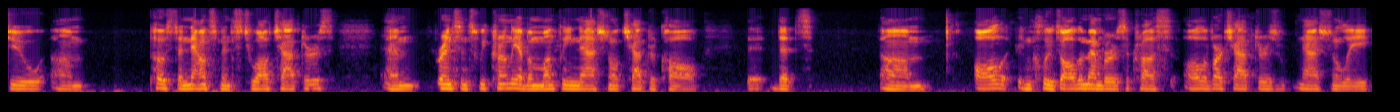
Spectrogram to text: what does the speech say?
to um, post announcements to all chapters. Um, for instance, we currently have a monthly national chapter call that, that's um, all includes all the members across all of our chapters nationally.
